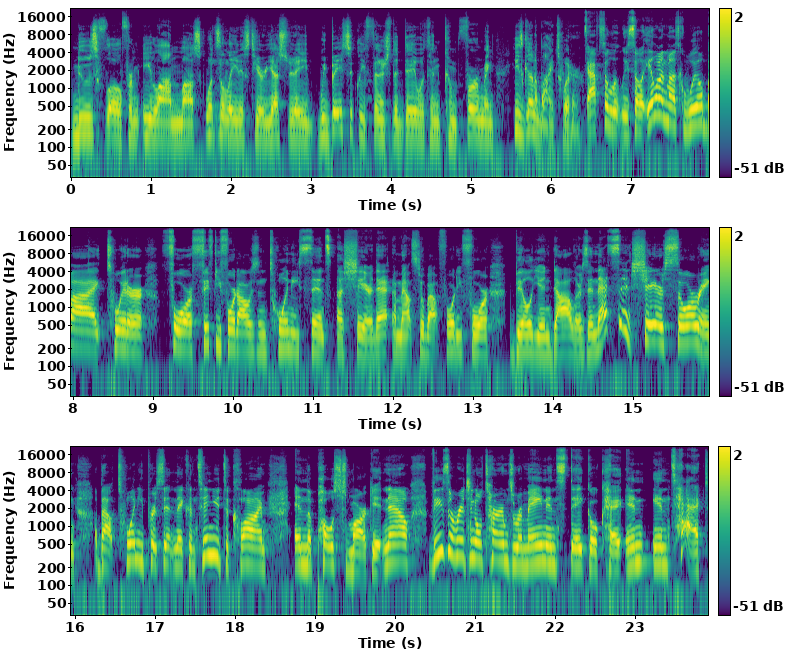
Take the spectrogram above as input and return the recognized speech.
news flow from Elon Musk. What's the mm-hmm. latest here? Yesterday, we basically finished the day with him confirming he's going to buy Twitter. Absolutely. So Elon Musk will buy Twitter for $54.20 a share. That amounts to about $44 billion. And that sent shares soaring about 20%, and they continue to climb in the post market. Now, these original terms remain in stake, okay, in, intact.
